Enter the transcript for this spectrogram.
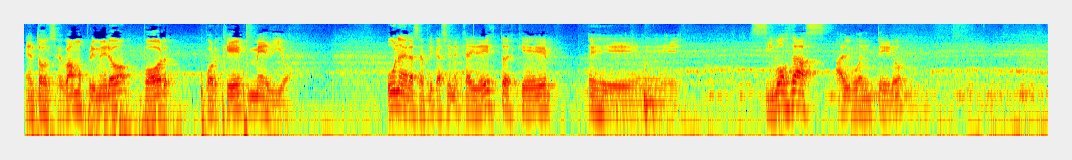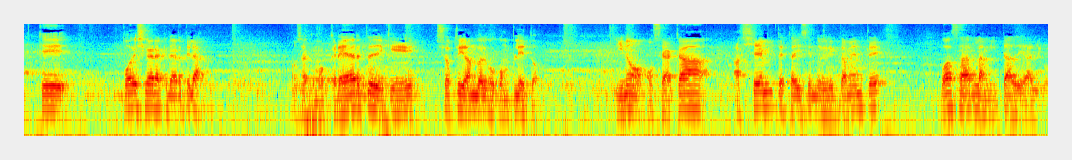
Entonces, vamos primero por por qué medio. Una de las aplicaciones que hay de esto es que eh, si vos das algo entero, que podés llegar a creértela. O sea, como creerte de que yo estoy dando algo completo. Y no, o sea, acá Hashem te está diciendo directamente, vas a dar la mitad de algo.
